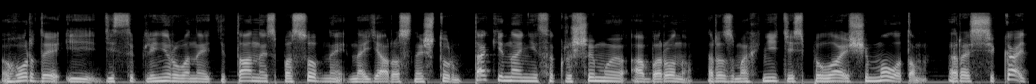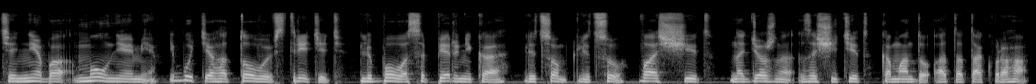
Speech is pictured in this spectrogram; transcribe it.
Гордые и дисциплинированные титаны способны на яростный штурм, так и на несокрушимую оборону. Размахнитесь пылающим молотом, рассекайте небо молниями и будьте готовы встретить любого соперника лицом к лицу. Ваш щит надежно защитит команду от атак врага.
